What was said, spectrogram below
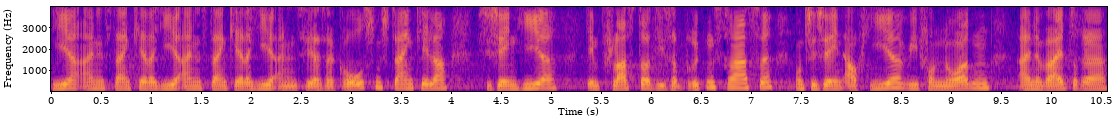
hier einen Steinkeller, hier einen Steinkeller, hier einen sehr, sehr großen Steinkeller. Sie sehen hier den Pflaster dieser Brückenstraße und Sie sehen auch hier, wie von Norden, eine weitere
